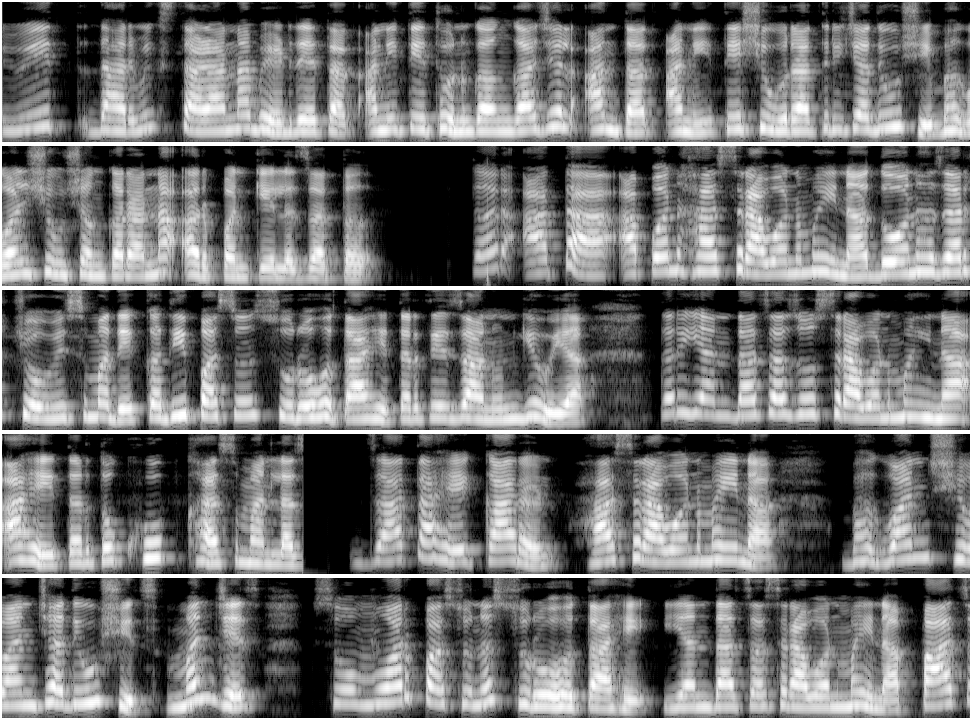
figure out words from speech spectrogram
विविध धार्मिक स्थळांना भेट देतात आणि तेथून गंगाजल आणतात आणि ते शिवरात्रीच्या दिवशी भगवान शिवशंकरांना अर्पण केलं जातं. तर आता आपण हा श्रावण महिना दोन हजार चोवीसमध्ये कधीपासून सुरू होत आहे तर ते जाणून घेऊया. तर यंदाचा जो श्रावण महिना आहे तर तो खूप खास मानला जात आहे. कारण हा श्रावण महिना भगवान शिवांच्या दिवशीच म्हणजेच सोमवारपासूनच सुरू होत आहे. यंदाचा श्रावण महिना पाच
